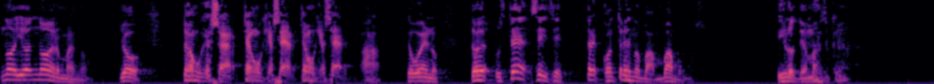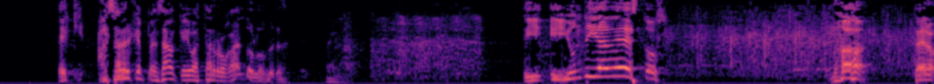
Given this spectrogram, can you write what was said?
no, yo no, hermano. Yo tengo que hacer, tengo que hacer, tengo que hacer. Ah, qué bueno. Entonces, usted, sí, sí, con tres nos vamos, vámonos. Y los demás, ¿qué? Es a saber que pensaban que iba a estar rogándolo, ¿verdad? Y, y un día de estos, no, pero,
